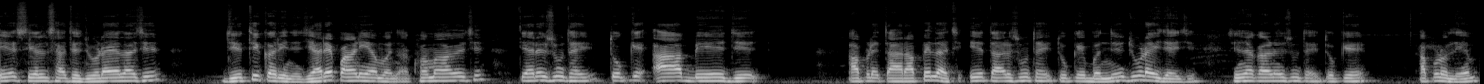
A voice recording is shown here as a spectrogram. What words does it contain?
એ સેલ સાથે જોડાયેલા છે, જેથી કરીને જ્યારે પાણી આમાં નાખવામાં આવે છે, ત્યારે શું થાય તો કે આ બે જે આપણે તાર આપેલા છે, એ તાર શું થાય તો કે બંને જોડાઈ જાય છે. જેના કારણે શું થાય તો કે આપણો લેમ્પ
